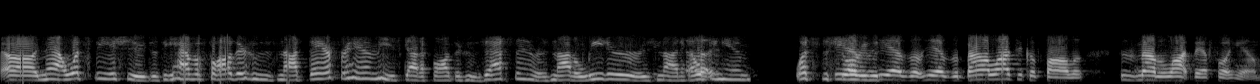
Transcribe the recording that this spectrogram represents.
uh, now, what's the issue? Does he have a father who's not there for him? He's got a father who's absent, or is not a leader, or is not helping him. What's the story? He has, with he has a he has a biological father who's not a lot there for him.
